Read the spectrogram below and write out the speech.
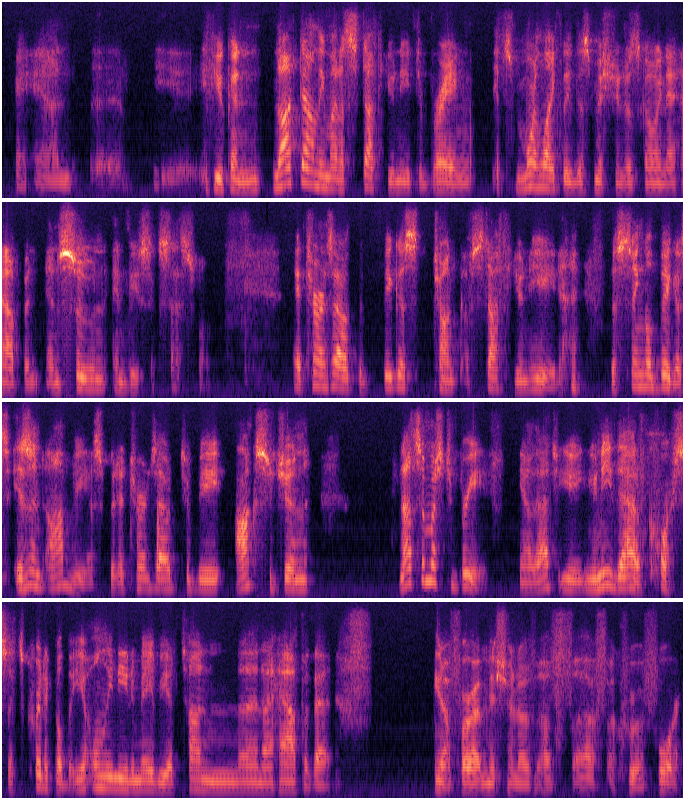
Okay, and uh, if you can knock down the amount of stuff you need to bring, it's more likely this mission is going to happen and soon and be successful. It turns out the biggest chunk of stuff you need, the single biggest, isn't obvious, but it turns out to be oxygen, not so much to breathe. You know, that you, you need that, of course, that's critical, but you only need maybe a ton and a half of that, you know, for a mission of, of uh, a crew of four.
